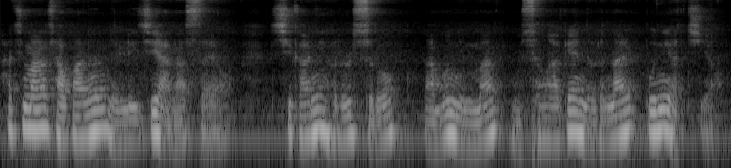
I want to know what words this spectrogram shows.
하지만 사과는 열리지 않았어요. 시간이 흐를수록 나뭇잎만 무성하게 늘어날 뿐이었지요.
